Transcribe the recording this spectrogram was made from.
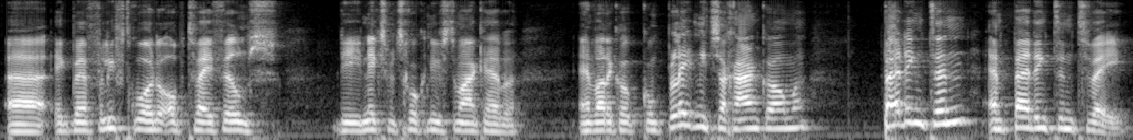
Eh, ik ben verliefd geworden op twee films die niks met schokkend nieuws te maken hebben. En wat ik ook compleet niet zag aankomen. Paddington en Paddington 2.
